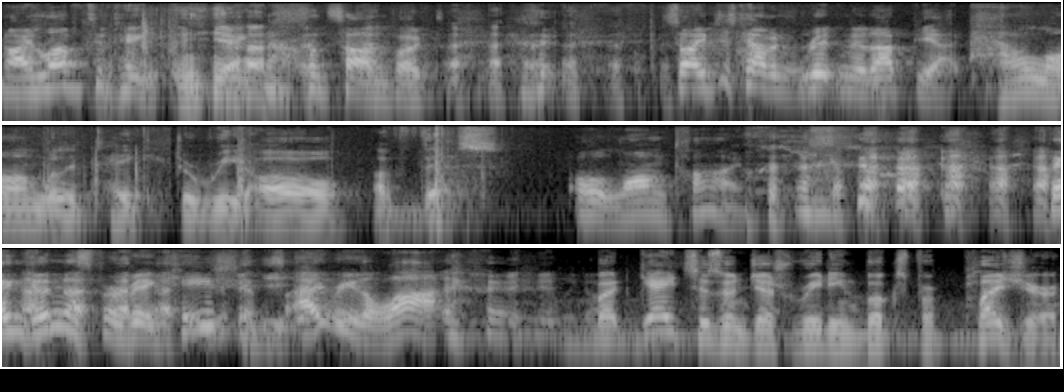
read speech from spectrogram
No, I love to take, yeah. take notes on books. so I just haven't written it up yet. How long will it take to read all of this? Oh, a long time. Thank goodness for vacations. Yeah. I read a lot. but Gates isn't just reading books for pleasure.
